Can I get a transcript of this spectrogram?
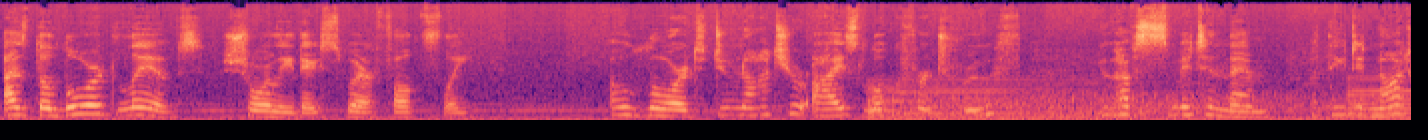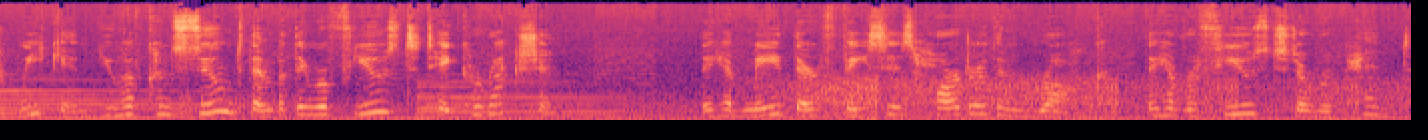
As the Lord lives, surely they swear falsely. O Lord, do not your eyes look for truth? You have smitten them, but they did not weaken. You have consumed them, but they refused to take correction. They have made their faces harder than rock. They have refused to repent.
